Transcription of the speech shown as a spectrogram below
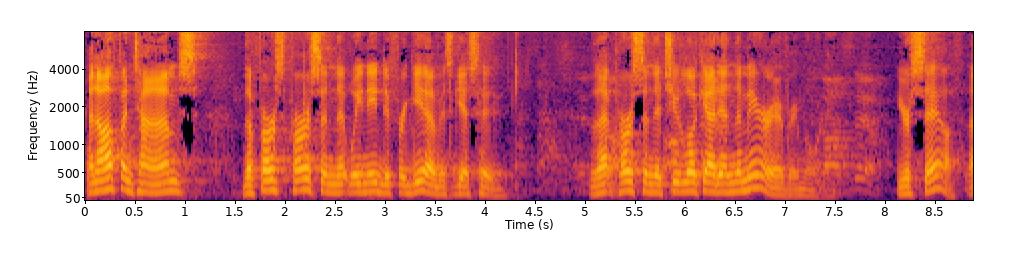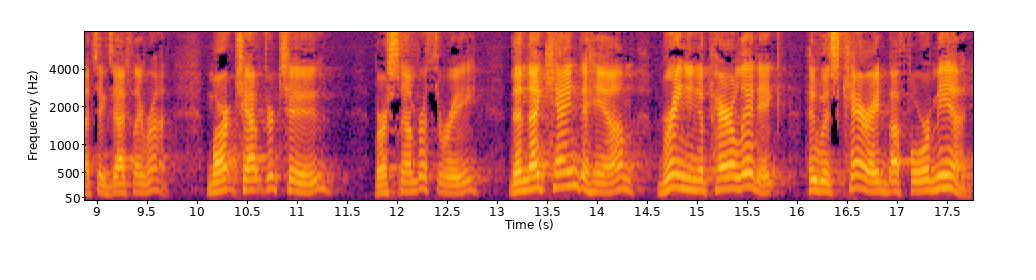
And oftentimes, the first person that we need to forgive is guess who? That person that you look at in the mirror every morning. Yourself. That's exactly right. Mark chapter 2, verse number 3. Then they came to him, bringing a paralytic who was carried by four men.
